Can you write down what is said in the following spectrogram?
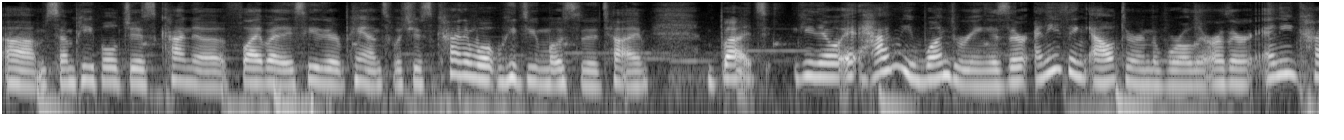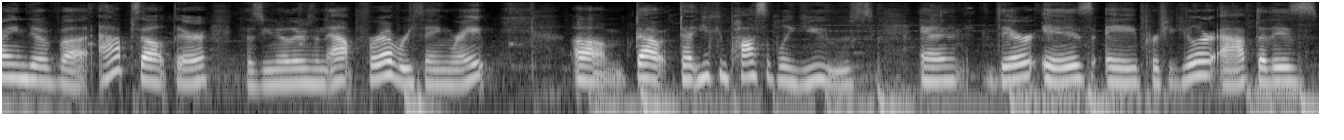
Um, some people just kind of fly by the seat of their pants, which is kind of what we do most of the time. But, you know, it had me wondering is there anything out there in the world? Are there any kind of uh, apps out there? Because, you know, there's an app for everything, right? Um, that, that you can possibly use. And there is a particular app that is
